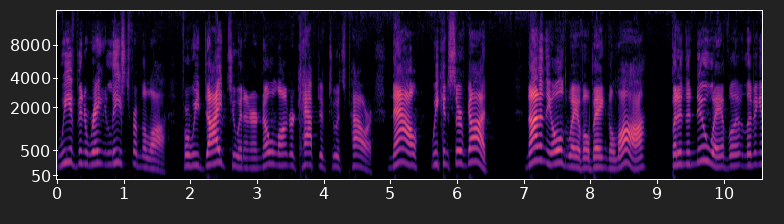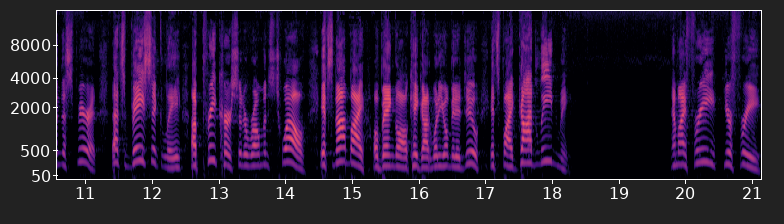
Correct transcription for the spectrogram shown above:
we have been released from the law, for we died to it and are no longer captive to its power. Now we can serve God. Not in the old way of obeying the law, but in the new way of living in the Spirit. That's basically a precursor to Romans 12. It's not by oh, obeying the law, okay, God, what do you want me to do? It's by God, lead me. Am I free? You're free.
